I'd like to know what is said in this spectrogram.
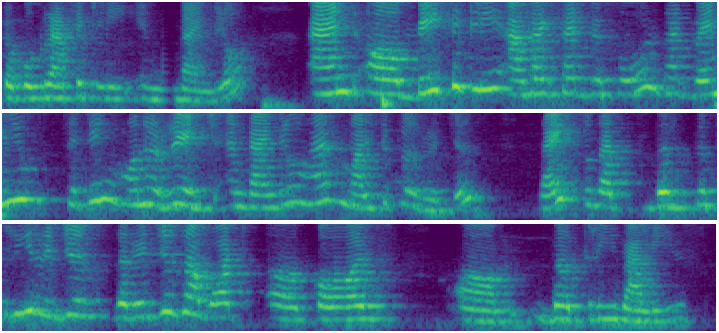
topographically in Bangalore. And uh, basically, as I said before, that when you're sitting on a ridge, and Bangalore has multiple ridges, right? So that's the, the three ridges, the ridges are what uh, cause um, the three valleys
